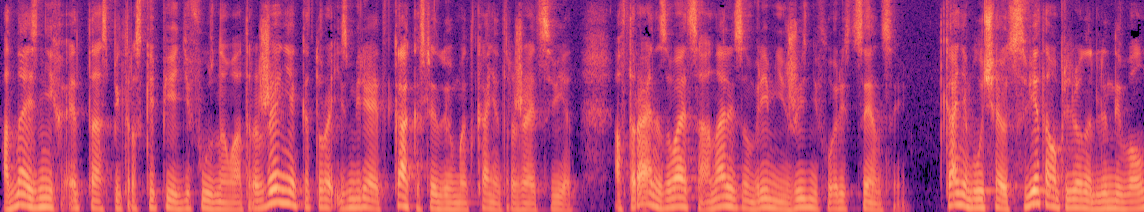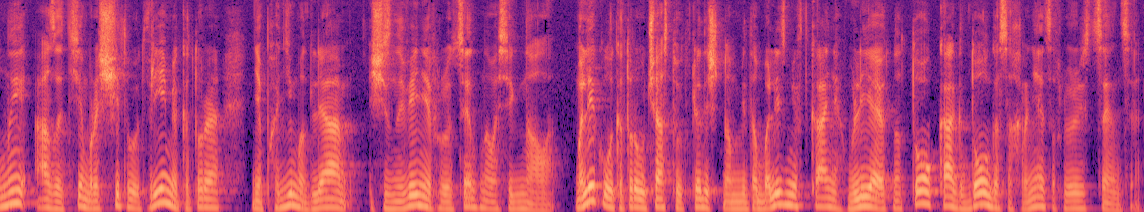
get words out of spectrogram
Одна из них это спектроскопия диффузного отражения, которая измеряет, как исследуемая ткань отражает свет. А вторая называется анализом времени жизни флуоресценции. Ткани облучают светом определенной длины волны, а затем рассчитывают время, которое необходимо для исчезновения флуоресцентного сигнала. Молекулы, которые участвуют в клеточном метаболизме в тканях, влияют на то, как долго сохраняется флуоресценция.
